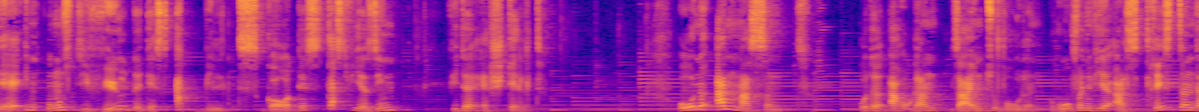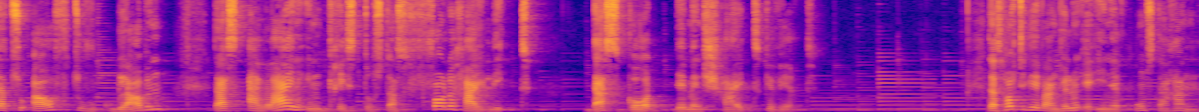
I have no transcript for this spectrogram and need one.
der in uns die Würde des Abbilds Gottes, das wir sind, wiedererstellt. Ohne anmaßend oder arrogant sein zu wollen, rufen wir als Christen dazu auf, zu glauben, dass allein in Christus das volle Heil liegt, das Gott der Menschheit gewährt. Das heutige Evangelium erinnert uns daran.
